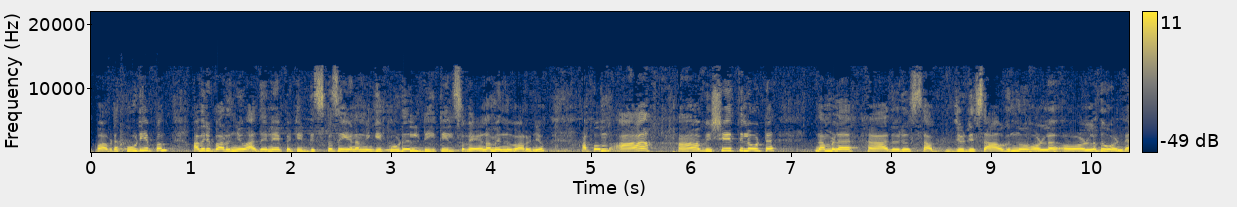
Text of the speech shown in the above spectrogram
അപ്പോൾ അവിടെ കൂടിയപ്പം അവർ പറഞ്ഞു അതിനെപ്പറ്റി ഡിസ്കസ് ചെയ്യണമെങ്കിൽ കൂടുതൽ ഡീറ്റെയിൽസ് വേണമെന്ന് പറഞ്ഞു. അപ്പം ആ ആ വിഷയത്തിലോട്ട് നമ്മൾ അതൊരു സബ് ജുഡീസ് ആകുന്നു ഉള്ള ഉള്ളത് കൊണ്ട്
